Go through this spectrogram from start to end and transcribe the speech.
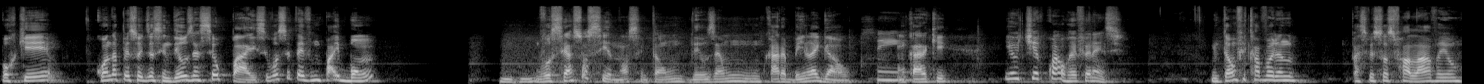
Porque quando a pessoa diz assim, Deus é seu pai, se você teve um pai bom, uhum. você associa. Nossa, então Deus é um, um cara bem legal. Sim. Um cara que. E eu tinha qual referência? Então eu ficava olhando, as pessoas falavam e eu.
